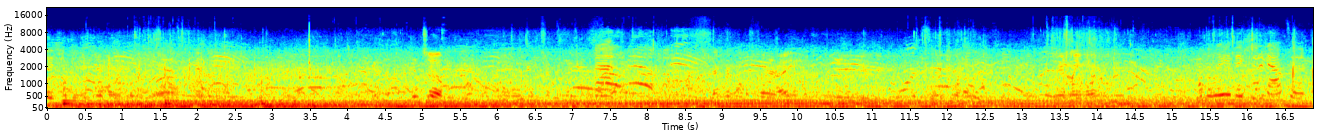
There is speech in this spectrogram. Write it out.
Good job. I believe they should announce it.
